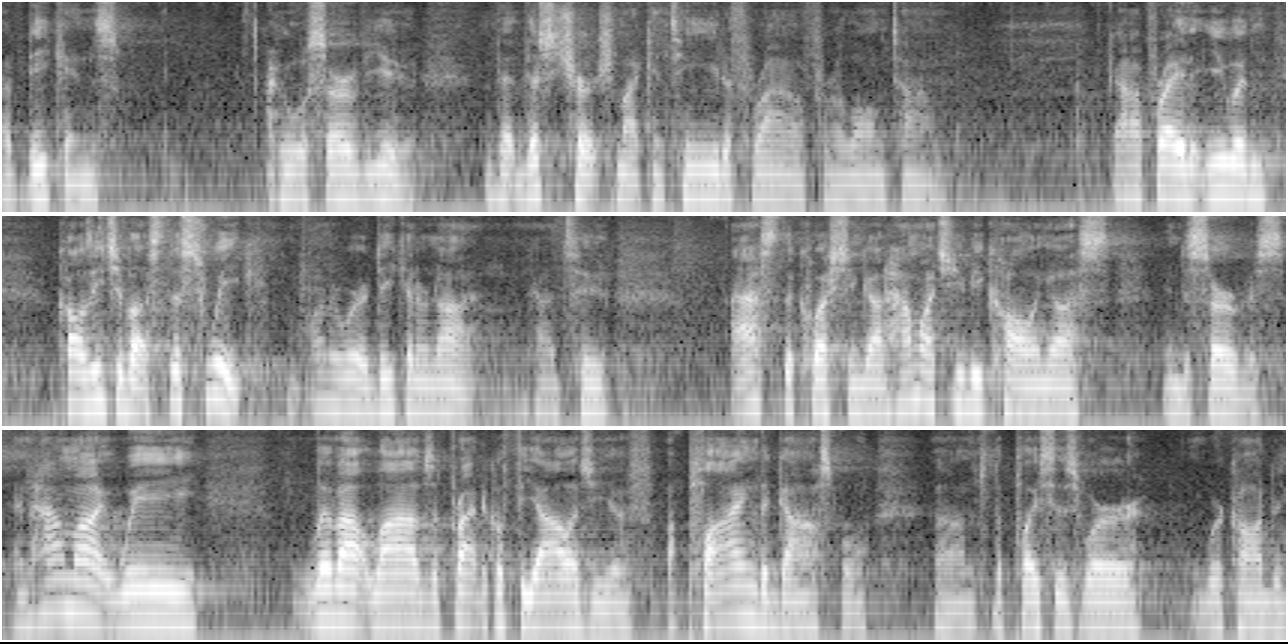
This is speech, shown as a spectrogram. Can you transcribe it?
of deacons who will serve you, that this church might continue to thrive for a long time. God, I pray that you would cause each of us this week, whether we're a deacon or not, God, to ask the question, God, how might you be calling us into service? And how might we live out lives of practical theology, of applying the gospel um, to the places where we're called to,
